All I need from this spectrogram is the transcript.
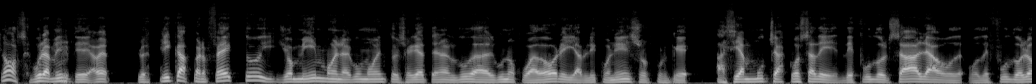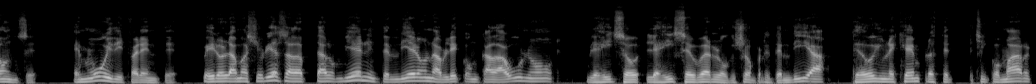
No, seguramente, a ver, lo explicas perfecto y yo mismo en algún momento llegué a tener dudas de algunos jugadores y hablé con ellos porque hacían muchas cosas de, de fútbol sala o de, o de, fútbol 11. Es muy diferente, pero la mayoría se adaptaron bien, entendieron, hablé con cada uno, les, hizo, les hice ver lo que yo pretendía. Te doy un ejemplo, este chico Mark,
